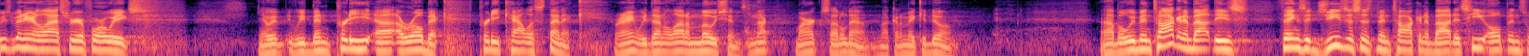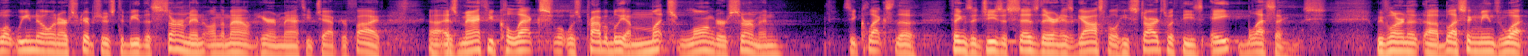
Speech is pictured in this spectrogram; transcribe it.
Who's been here the last three or four weeks? You know, we've, we've been pretty uh, aerobic, pretty calisthenic, right? We've done a lot of motions. I'm not, Mark, settle down. I'm not going to make you do them. Uh, but we've been talking about these things that Jesus has been talking about as he opens what we know in our scriptures to be the Sermon on the Mount here in Matthew chapter 5. Uh, as Matthew collects what was probably a much longer sermon, as he collects the things that Jesus says there in his gospel, he starts with these eight blessings. We've learned that uh, blessing means what?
